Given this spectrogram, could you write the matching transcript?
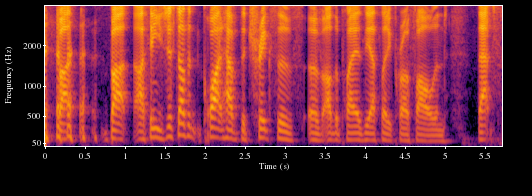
but but I think he just doesn't quite have the tricks of, of other players, the athletic profile, and that's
